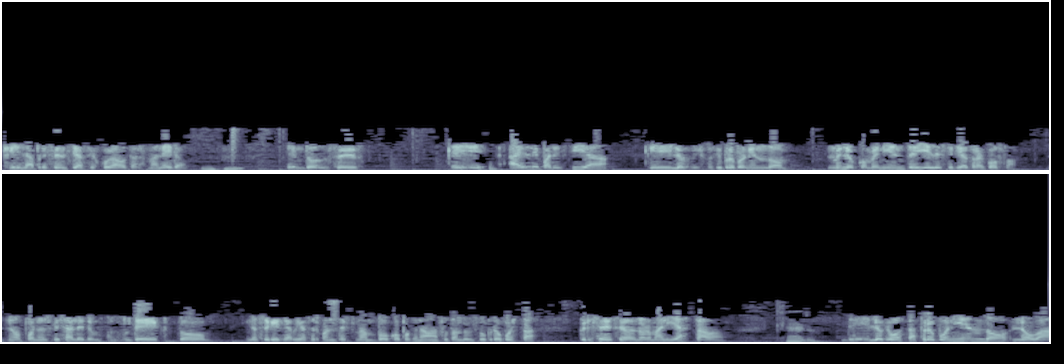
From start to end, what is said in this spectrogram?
Que la presencia se juega de otras maneras. Entonces, eh, a él le parecía que lo que yo estoy proponiendo no es lo conveniente y él le sería otra cosa, ¿no? Ponerse ya a leer un, texto, no sé qué querría hacer con el texto tampoco porque no avanzó tanto en su propuesta, pero ese deseo de normalidad estaba. Claro. De lo que vos estás proponiendo no va,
